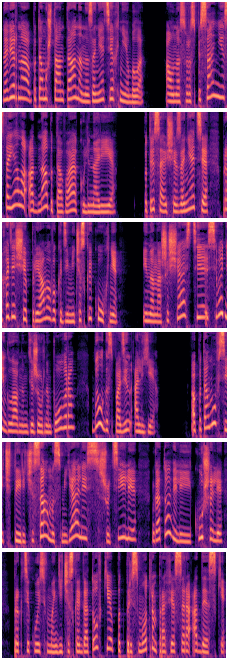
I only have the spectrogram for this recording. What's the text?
Наверное, потому что Антана на занятиях не было, а у нас в расписании стояла одна бытовая кулинария. Потрясающее занятие, проходящее прямо в академической кухне. И на наше счастье, сегодня главным дежурным поваром был господин Алье. А потому все четыре часа мы смеялись, шутили, готовили и кушали, практикуясь в магической готовке под присмотром профессора Одесски,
